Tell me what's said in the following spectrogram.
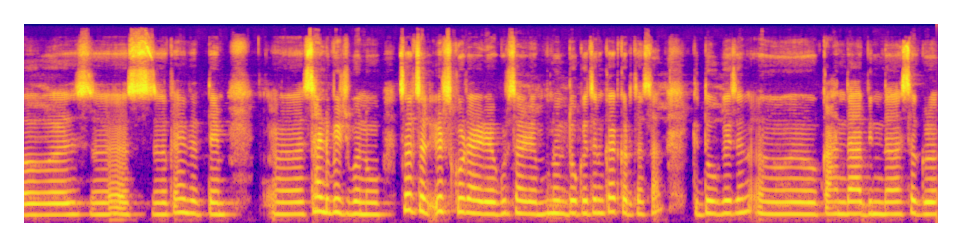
काय म्हणतात ते? सँडविच बनवू. चल चल it's good idea good idea म्हणून दोघेजण काय करत असतात की दोघेजण कांदा बिंदा सगळं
